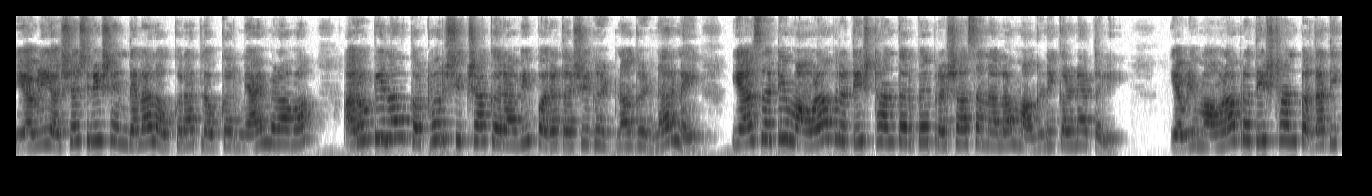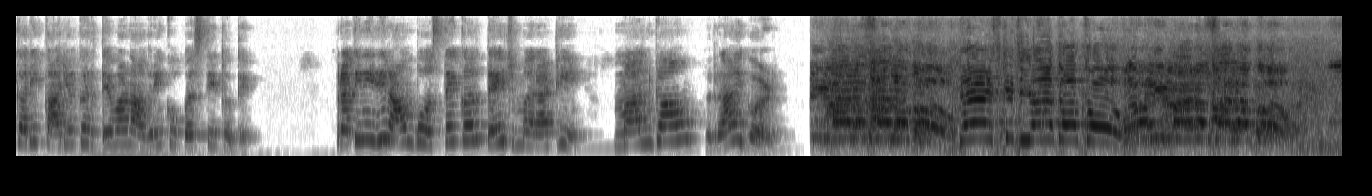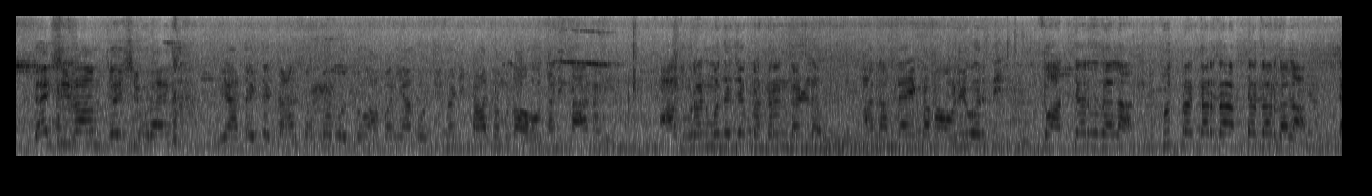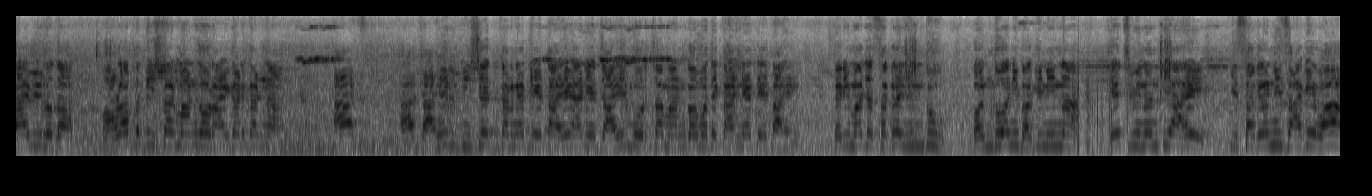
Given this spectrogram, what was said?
यावेळी यशस्वी शिंदेला लवकरात लवकर न्याय मिळावा आरोपीला कठोर शिक्षा करावी परत अशी घटना घडणार नाही यासाठी मावळा प्रतिष्ठानतर्फे प्रशासनाला मागणी करण्यात आली. यावेळी मावळा प्रतिष्ठान पदाधिकारी कार्यकर्ते व नागरिक उपस्थित होते. प्रतिनिधी राम भोसतेकर तेज मराठी मानगाव रायगड. देश की जिहादों को। गोली मारो सालों को। जय श्रीराम जय शिवराय। मी आता इथे चार शब्द बोलतो. आपण या गोष्टीसाठी का जमलो आहोत आणि का नाही? आज उरणमध्ये जे प्रकरण घडलं आज आपल्या एका माऊलीवरती जो अत्याचार झाला विकृत प्रकारचा अत्याचार झाला त्या विरोधात मावळा प्रतिष्ठान माणगाव रायगडकडनं आज हा जाहीर निषेध करण्यात येत आहे आणि जाहीर मोर्चा माणगावमध्ये काढण्यात येत आहे. तरी माझ्या सगळे हिंदू बंधू आणि भगिनींना हेच विनंती आहे की सगळ्यांनी जागे व्हा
